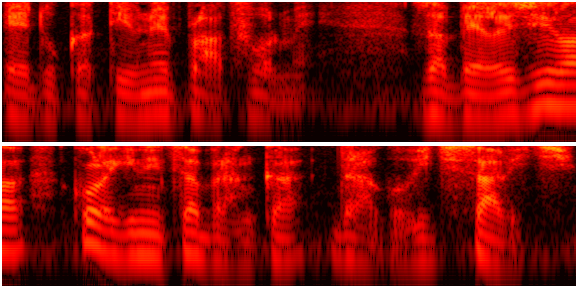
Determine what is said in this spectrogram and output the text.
edukativne platforme. Zabeležila koleginica Branka Dragović-Savić.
